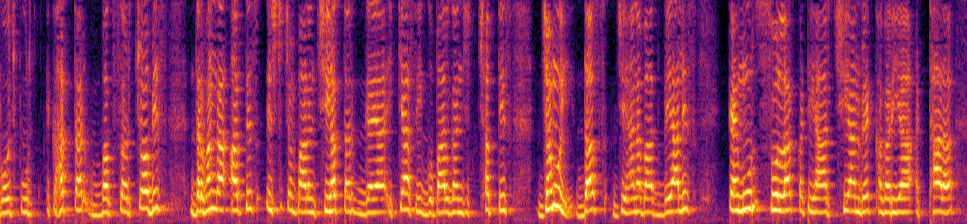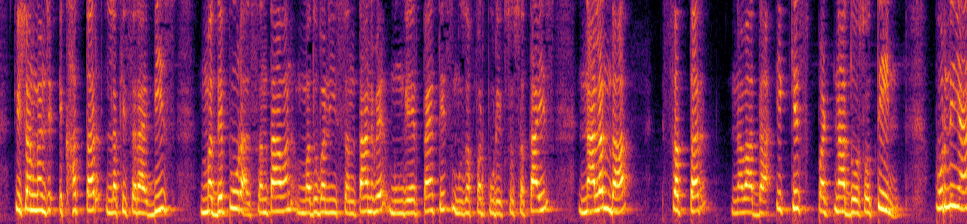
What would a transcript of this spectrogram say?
भोजपुर इकहत्तर, बक्सर 24 दरभंगा 38 ईस्ट चंपारण छिहत्तर, गया इक्यासी, गोपालगंज 36 जमुई 10 जहानाबाद 42 कैमूर 16 कटिहार छियानवे, खगड़िया 18 किशनगंज इकहत्तर, लखीसराय 20 मधेपुरा, संतावन, मधुबनी, संतानवे, मुंगेर पैंतीस, मुजफ्फरपुर एक सौ सत्ताईस, नालंदा सत्तर, नवादा 21 पटना 203 पूर्णिया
